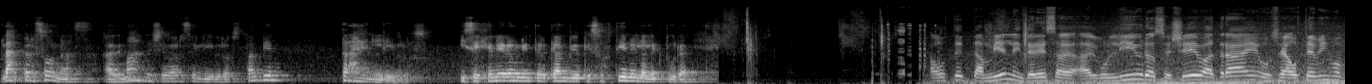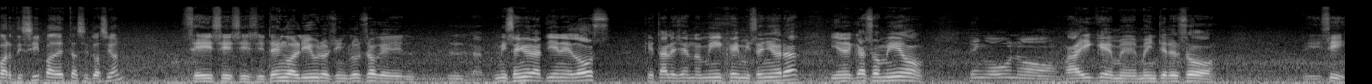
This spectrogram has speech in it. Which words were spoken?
las personas, además de llevarse libros, también traen libros y se genera un intercambio que sostiene la lectura. ¿A usted también le interesa algún libro? ¿Se lleva, trae? O sea, ¿usted mismo participa de esta situación? Sí, sí, sí, sí, tengo libros incluso que la- mi señora tiene dos que está leyendo mi hija y mi señora, y en el caso mío tengo uno ahí que me, me interesó. Y sí,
